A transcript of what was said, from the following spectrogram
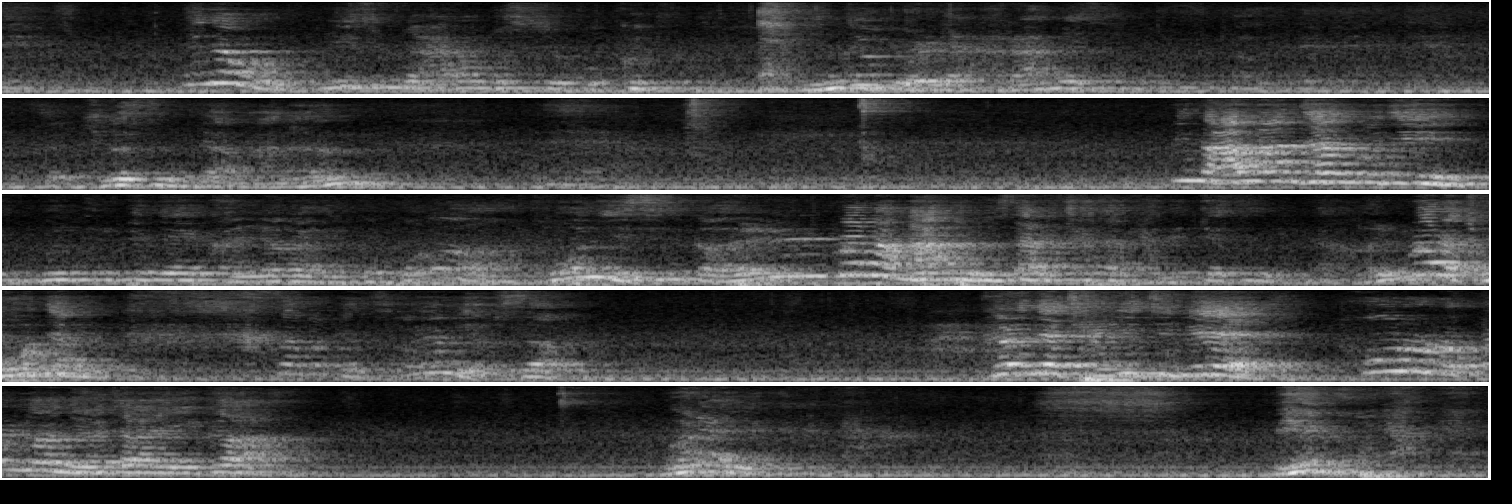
예, 예. 왜냐면 예수님이 아람을 쓰셨고 그 민족이 원래 아람에서 좀 길었습니다만은 예. 이 남한 장군이 문득끈에 걸려가지고 뭐 돈이 있으니까 얼마나 많은 의사를 찾아다녔겠습니까? 얼마나 좋은 약을 다 써봤겠 소용이 없어. 그런데 자기 집에 포로로 끌려온 여자아이가 뭐라 얘기했냐? 내 고향에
